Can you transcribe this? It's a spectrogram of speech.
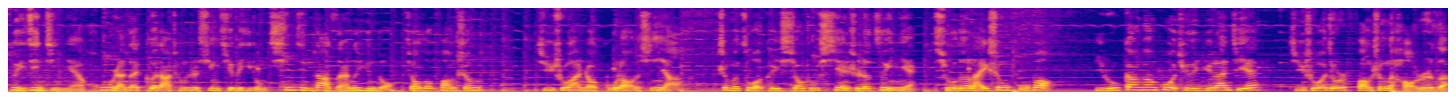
最近几年，忽然在各大城市兴起了一种亲近大自然的运动，叫做放生。据说，按照古老的信仰，这么做可以消除现世的罪孽，求得来生福报。比如刚刚过去的盂兰节，据说就是放生的好日子。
